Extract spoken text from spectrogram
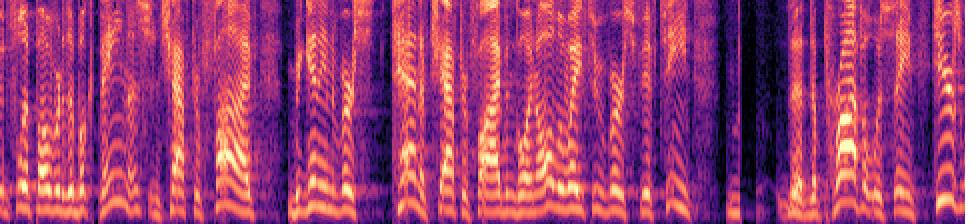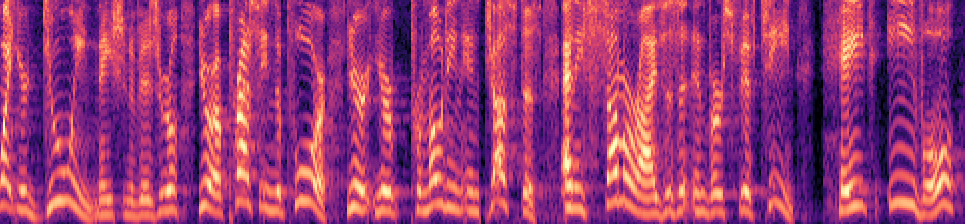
could flip over to the book of Amos in chapter 5, beginning in verse 10 of chapter 5 and going all the way through verse 15. The, the prophet was saying, Here's what you're doing, nation of Israel. You're oppressing the poor, you're, you're promoting injustice. And he summarizes it in verse 15 Hate evil,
